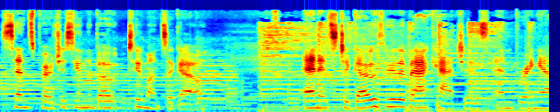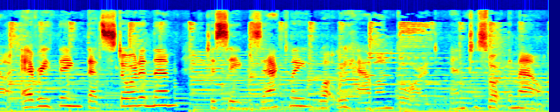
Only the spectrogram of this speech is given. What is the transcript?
since purchasing the boat two months ago. And it's to go through the back hatches and bring out everything that's stored in them to see exactly what we have on board and to sort them out.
